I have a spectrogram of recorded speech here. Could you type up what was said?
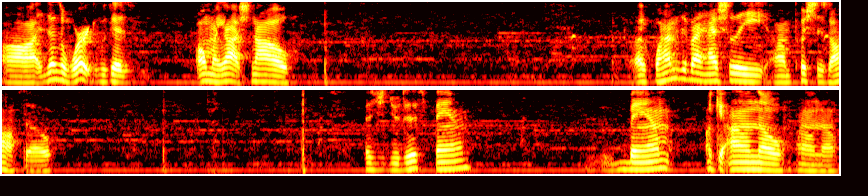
Uh, it doesn't work because Oh my gosh, now. Like, what happens if I actually um, push this off, though? Let's do this. Bam. Bam. Okay, I don't know. I don't know.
